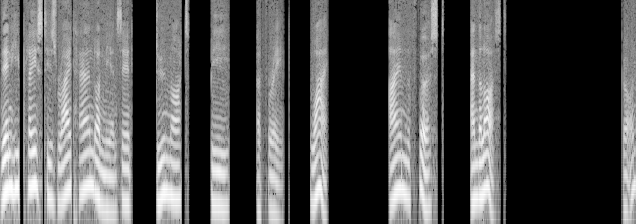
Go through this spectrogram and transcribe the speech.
Then he placed his right hand on me and said, Do not be afraid. Why? I am the first and the last. Go on.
